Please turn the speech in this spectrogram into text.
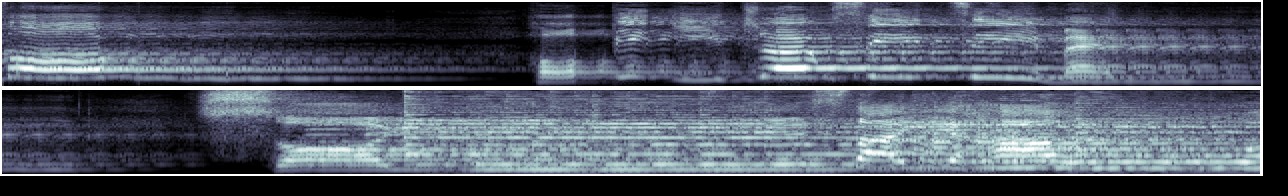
风，何必以将先之名垂世后？啊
